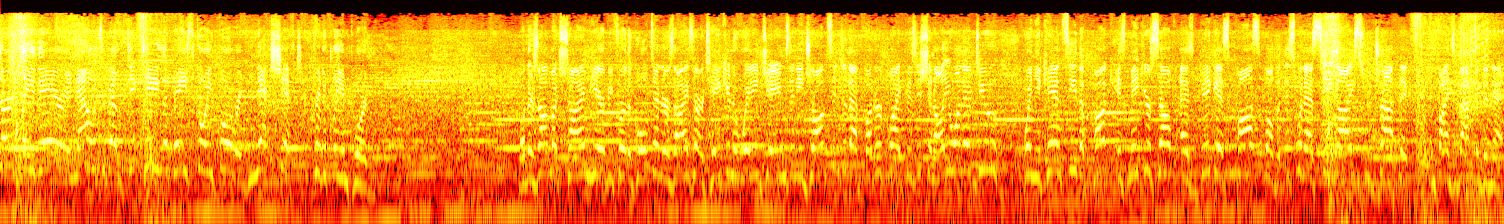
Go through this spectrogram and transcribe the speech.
certainly there, and now it's about dictating the pace going forward. Next shift, critically important. Well, there's not much time here before the goaltender's eyes are taken away, James, and he drops into that butterfly position. All you want to do when you can't see the puck is make yourself as big as possible, but this one has seeing eyes through traffic and finds the back of the net.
